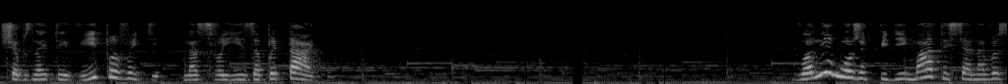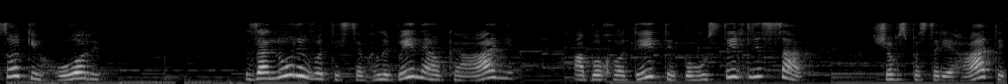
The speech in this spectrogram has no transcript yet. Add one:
щоб знайти відповіді на свої запитання. Вони можуть підійматися на високі гори, занурюватися в глибини океанів або ходити по густих лісах, щоб спостерігати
